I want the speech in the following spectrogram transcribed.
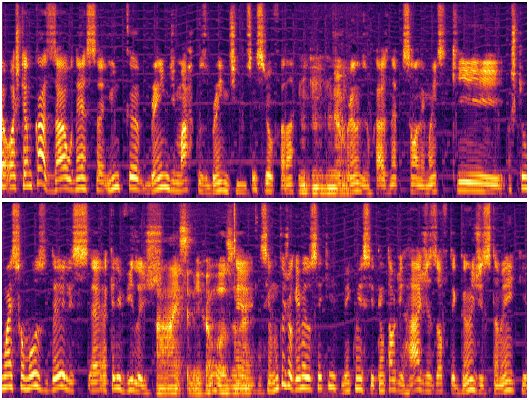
eu acho que é um casal, né? Essa Inca Brand e Marcus Brand, não sei se já ouviu falar. Uhum. Brand, no caso, né? São alemães. Que acho que o mais famoso deles é aquele Village. Ah, esse é bem famoso, É, né? assim, eu nunca joguei, mas eu sei que é bem conhecido. Tem um tal de Rajas of the Ganges também, que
